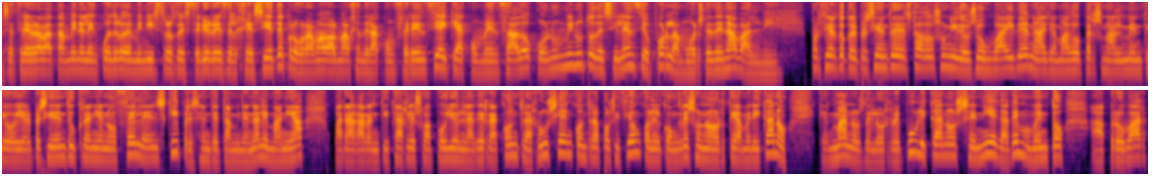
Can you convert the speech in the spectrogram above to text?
Se celebraba también el encuentro de ministros de Exteriores del G7, programado al margen de la conferencia y que ha comenzado con un minuto de silencio por la muerte de Navalny. Por cierto, que el presidente de Estados Unidos, Joe Biden, ha llamado personalmente hoy al presidente ucraniano Zelensky, presente también en Alemania, para garantizarle su apoyo en la guerra contra Rusia en contraposición con el Congreso norteamericano, que en manos de los republicanos se niega de momento a aprobar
